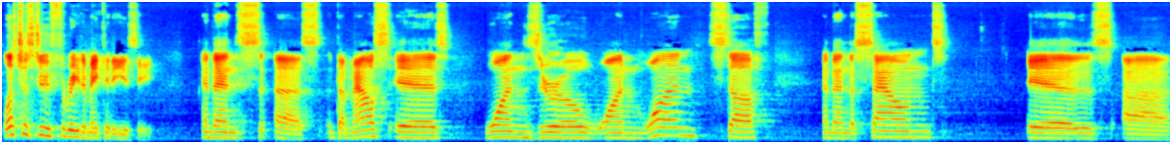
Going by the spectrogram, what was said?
let's just do three to make it easy. And then uh, the mouse is one, zero, one, one stuff. And then the sound is uh,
